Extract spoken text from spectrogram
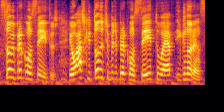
Sobre preconceitos, eu acho que todo tipo de preconceito é ignorância.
